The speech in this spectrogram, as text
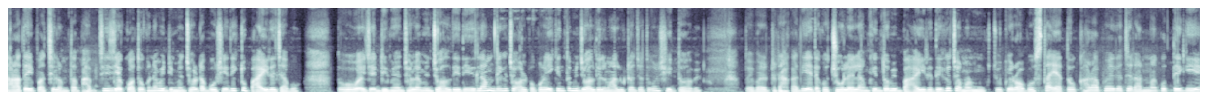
দাঁড়াতেই পারছিলাম তা ভাবছি যে কতক্ষণে আমি ডিমের ঝোলটা বসিয়ে দিই একটু বাইরে যাব। তো এই যে ডিমের ঝোলে আমি জল দিয়ে দিলাম, দেখেছি? অল্প করেই কিন্তু আমি জল দিলাম, আলুটা যতক্ষণ সিদ্ধ হবে। তো এবার ঢাকা দিয়ে দেখো চলে এলাম কিন্তু আমি বাইরে। দেখেছ আমার মুখ চোখের অবস্থা এত খারাপ হয়ে গেছে রান্না করতে গিয়ে,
